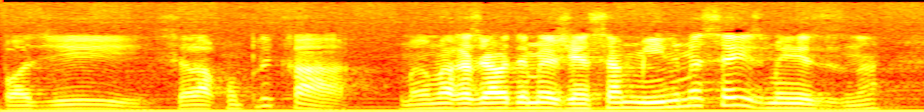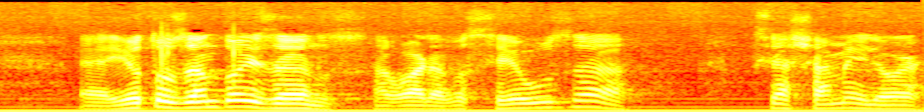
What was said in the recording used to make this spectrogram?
pode, sei lá, complicar. Mas uma reserva de emergência mínima é seis meses, né? É, eu estou usando dois anos. Agora você usa você achar melhor.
